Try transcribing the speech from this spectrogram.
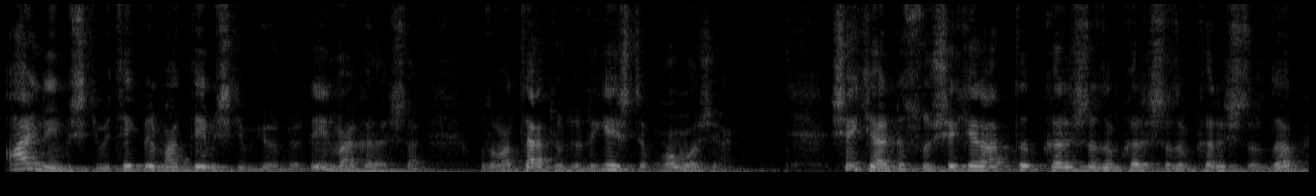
aynıymış gibi, tek bir maddeymiş gibi görünüyor değil mi arkadaşlar? O zaman tentür diyotu geçtim. Homojen. Şekerli su. Şekeri attım, karıştırdım, karıştırdım, karıştırdım.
